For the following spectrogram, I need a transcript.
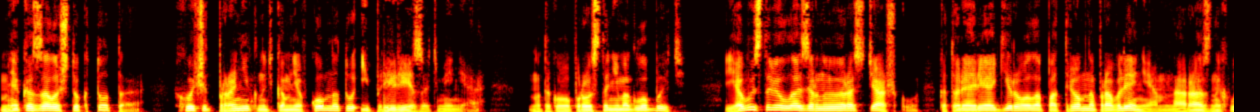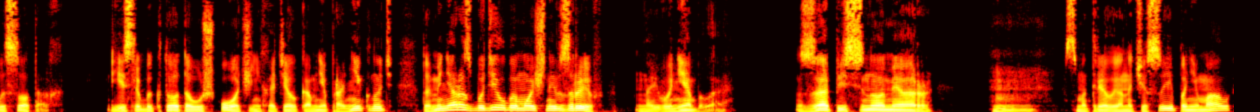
Мне казалось, что кто-то хочет проникнуть ко мне в комнату и прирезать меня. Но такого просто не могло быть. Я выставил лазерную растяжку, которая реагировала по трем направлениям на разных высотах. Если бы кто-то уж очень хотел ко мне проникнуть, то меня разбудил бы мощный взрыв, но его не было. Запись номер... Хм... Смотрел я на часы и понимал,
